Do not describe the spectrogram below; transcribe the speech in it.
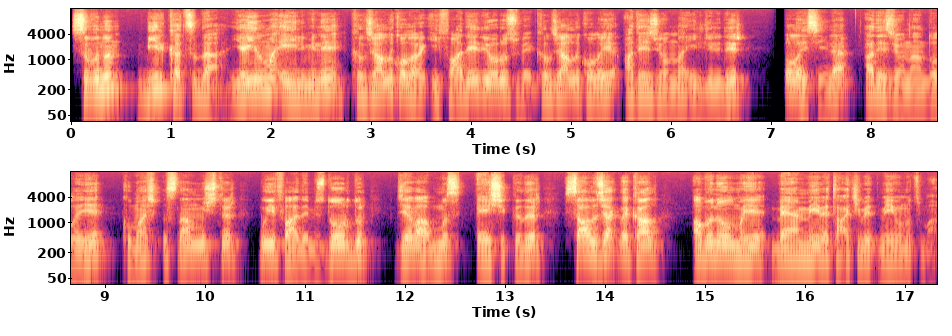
Sıvının bir katı da yayılma eğilimini kılcallık olarak ifade ediyoruz ve kılcallık olayı adezyonla ilgilidir. Dolayısıyla adezyondan dolayı kumaş ıslanmıştır. Bu ifademiz doğrudur. Cevabımız E şıkkıdır. Sağlıcakla kal. Abone olmayı, beğenmeyi ve takip etmeyi unutma.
